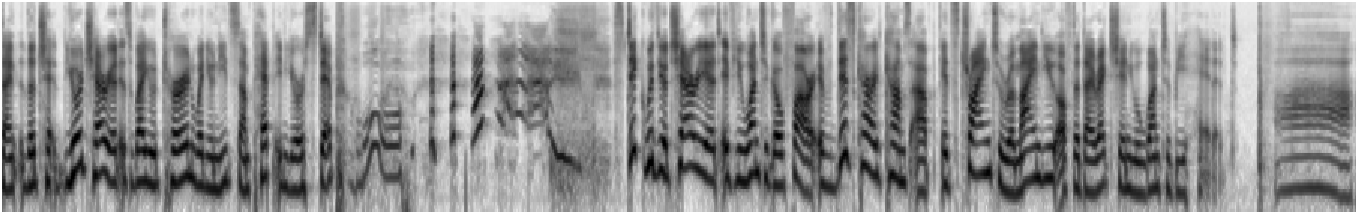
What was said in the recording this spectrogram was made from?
Dein, the cha your chariot is where you turn when you need some pep in your step. Oh. Stick with your chariot if you want to go far. If this card comes up, it's trying to remind you of the direction you want to be headed. Ah.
